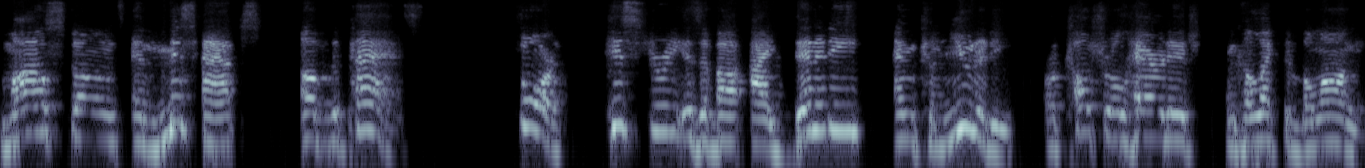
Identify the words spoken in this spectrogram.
milestones, and mishaps of the past? Fourth, history is about identity and community or cultural heritage and collective belonging.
